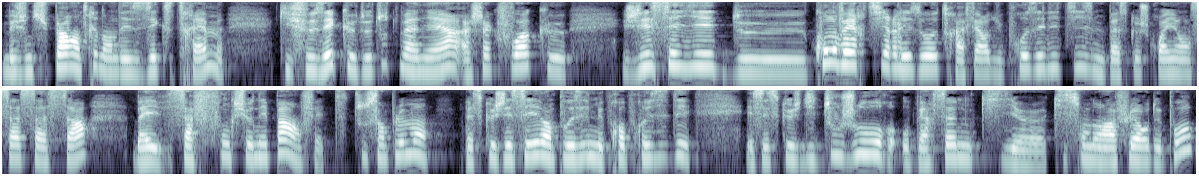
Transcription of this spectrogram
mais je ne suis pas rentrée dans des extrêmes qui faisaient que de toute manière, à chaque fois que j'essayais de convertir les autres à faire du prosélytisme parce que je croyais en ça, ça, ça, bah, ça fonctionnait pas en fait, tout simplement, parce que j'essayais d'imposer mes propres idées. Et c'est ce que je dis toujours aux personnes qui, euh, qui sont dans la fleur de peau,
